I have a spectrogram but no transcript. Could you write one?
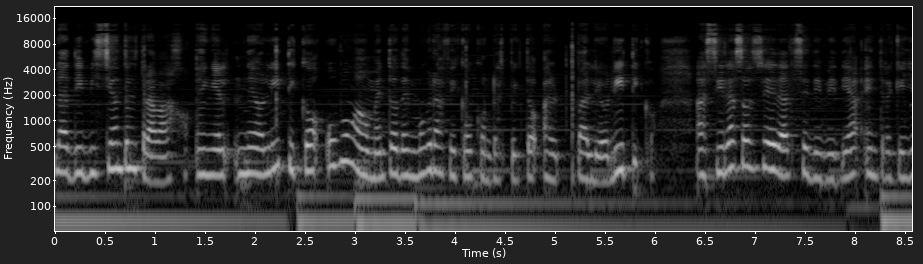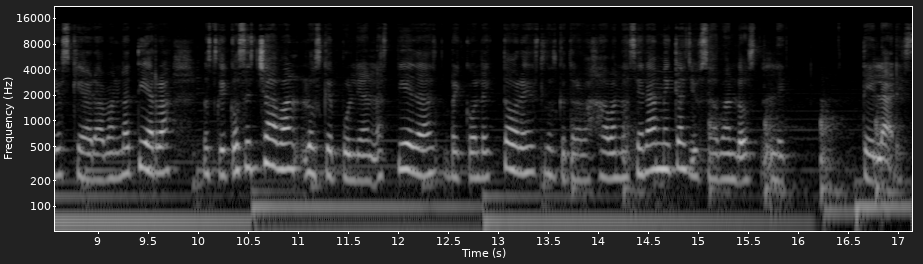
La división del trabajo. En el neolítico hubo un aumento demográfico con respecto al paleolítico. Así la sociedad se dividía entre aquellos que araban la tierra, los que cosechaban, los que pulían las piedras, recolectores, los que trabajaban las cerámicas y usaban los telares.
